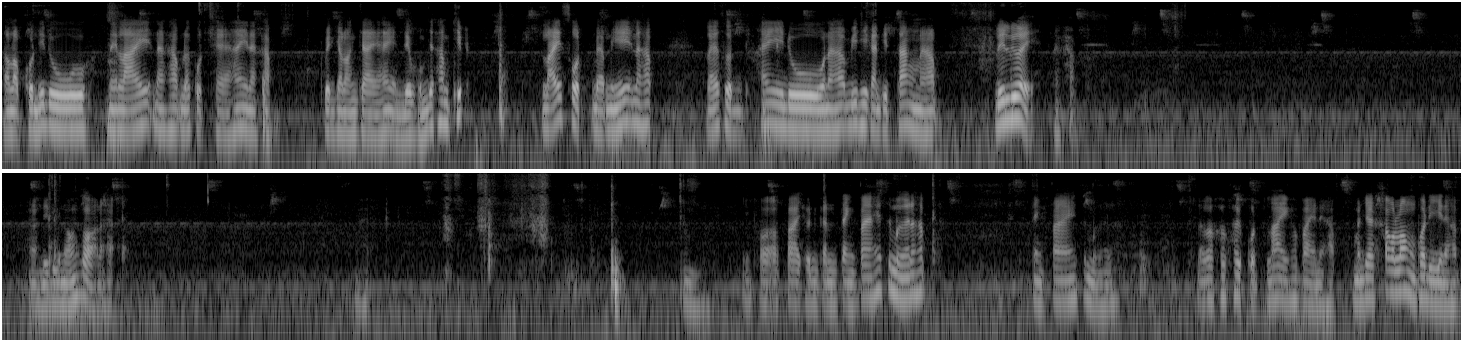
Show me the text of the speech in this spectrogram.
สำหรับคนที่ดูในไลฟ์นะครับ แล้วกดแชร์ให้นะครับ เป็นกำลังใจให้เดี๋ยวผมจะทำคลิปไลฟ์สดแบบนี้นะครับไลฟ์สดให้ดูนะครับ วิธีการติดตั้งนะครับ เรื่อยๆนะครับ เดี๋ยวดูน้องต่อนะฮะนี่พอเอาปลายชนกันแต่งปลายให้เสมอนะครับ แต่งปลายให้เสมอ แล้วก็ค่อยๆกดไล่เข้าไปนะครับ มันจะเข้าร่องพอดีนะครับ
